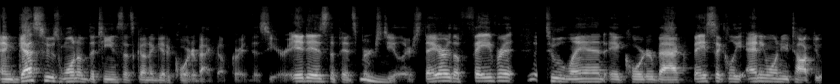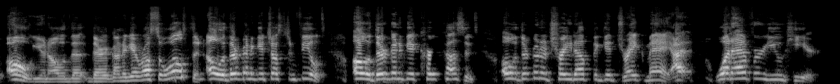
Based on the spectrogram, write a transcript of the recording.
And guess who's one of the teams that's going to get a quarterback upgrade this year? It is the Pittsburgh Hmm. Steelers. They are the favorite to land a quarterback. Basically, anyone you talk to, oh, you know, the, they're going to get Russell Wilson. Oh, they're going to get Justin Fields. Oh, they're going to get Kirk Cousins. Oh, they're going to trade up and get Drake Maye. I, whatever you hear,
